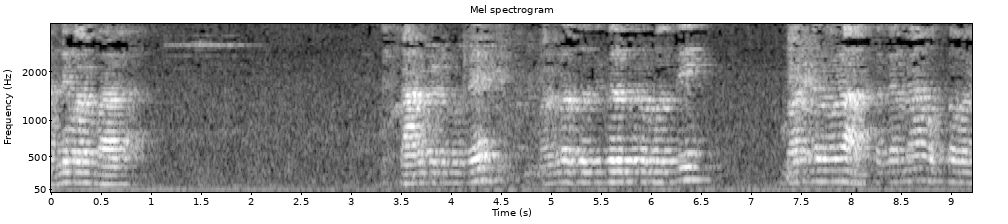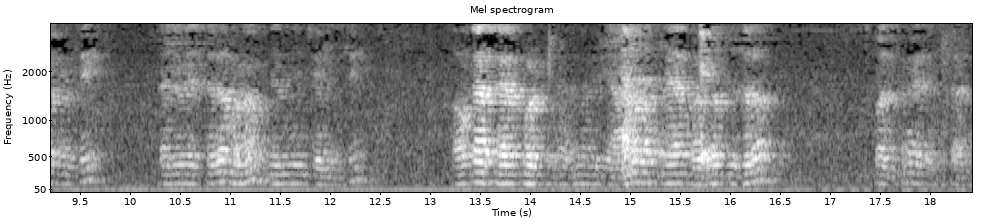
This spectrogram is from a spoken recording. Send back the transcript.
అన్ని మనం బాగా స్నానం పెట్టుకుంటే మనలో శుద్ధి పెరుగుతున్న కొద్దీ మనకు కూడా అంతకన్నా ఉత్తమమైనటువంటి సన్నివేశాలు మనం నిర్మించేటువంటి అవకాశం ఏర్పడుతుంది. అది మనకి ఆలోచన భగవద్గీతలో స్పష్టంగా చెప్తాడు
